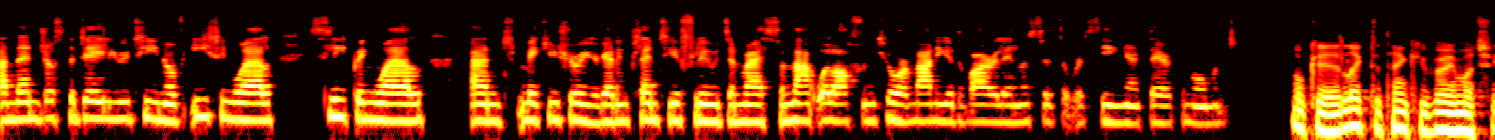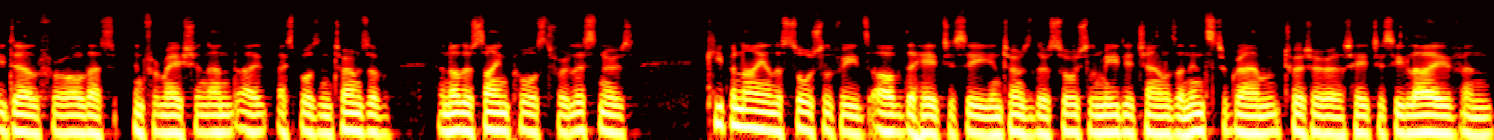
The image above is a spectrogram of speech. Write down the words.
and then just the daily routine of eating well, sleeping well, and making sure you're getting plenty of fluids and rest. And that will often cure many of the viral illnesses that we're seeing out there at the moment. Okay, I'd like to thank you very much, Edel, for all that information. And I, I suppose, in terms of another signpost for listeners, keep an eye on the social feeds of the HSE in terms of their social media channels on Instagram, Twitter at HSE Live, and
